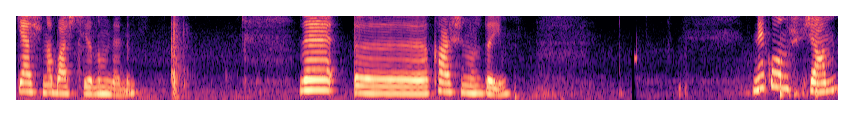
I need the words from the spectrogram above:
Gel şuna başlayalım dedim. Ve e, karşınızdayım. Ne konuşacağım?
